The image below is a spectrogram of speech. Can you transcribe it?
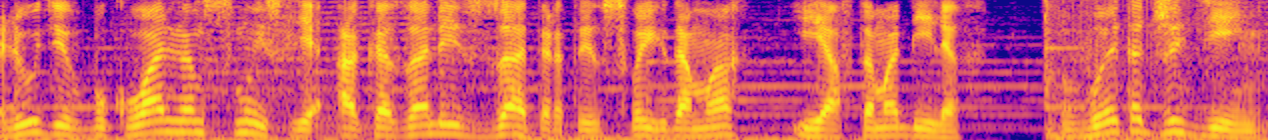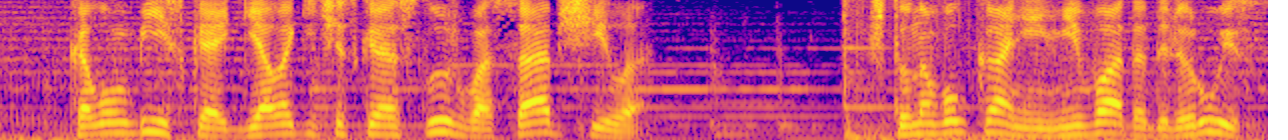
люди в буквальном смысле оказались заперты в своих домах и автомобилях. В этот же день Колумбийская геологическая служба сообщила, что на вулкане Невада-дель-Руис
